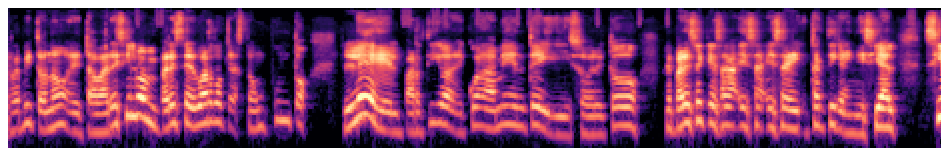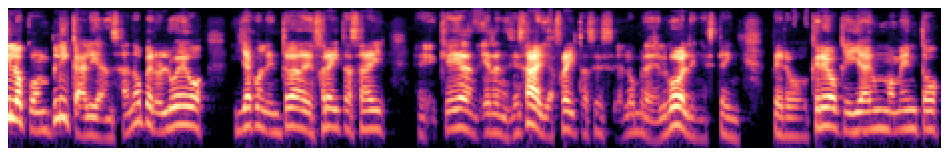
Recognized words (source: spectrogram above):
repito, ¿no? Eh, Tabaré Silva me parece, Eduardo, que hasta un punto lee el partido adecuadamente y sobre todo me parece que esa, esa, esa táctica inicial sí lo complica Alianza, ¿no? Pero luego, ya con la entrada de Freitas hay eh, que era, era, necesaria, Freitas es el hombre del gol en Stein, pero creo que ya en un momento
